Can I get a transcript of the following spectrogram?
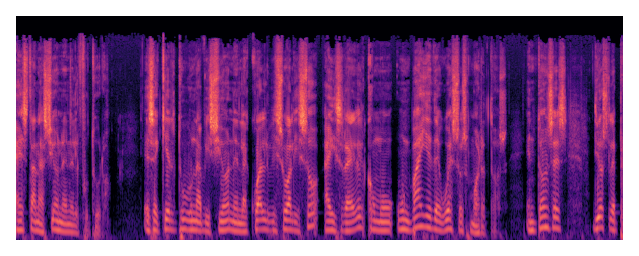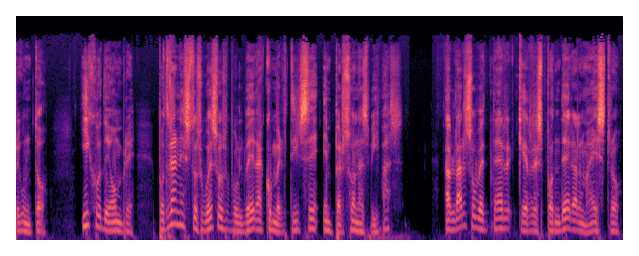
a esta nación en el futuro. Ezequiel tuvo una visión en la cual visualizó a Israel como un valle de huesos muertos. Entonces Dios le preguntó, Hijo de hombre, ¿podrán estos huesos volver a convertirse en personas vivas? Hablar sobre tener que responder al maestro,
